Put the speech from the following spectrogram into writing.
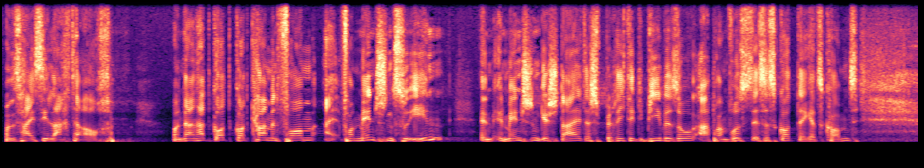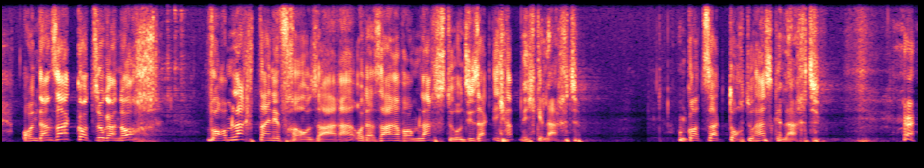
Und das heißt, sie lachte auch. Und dann hat Gott, Gott kam in Form von Menschen zu ihnen, in, in Menschengestalt, das berichtet die Bibel so. Abraham wusste, es ist Gott, der jetzt kommt. Und dann sagt Gott sogar noch, warum lacht deine Frau Sarah? Oder Sarah, warum lachst du? Und sie sagt, ich habe nicht gelacht. Und Gott sagt, doch, du hast gelacht.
